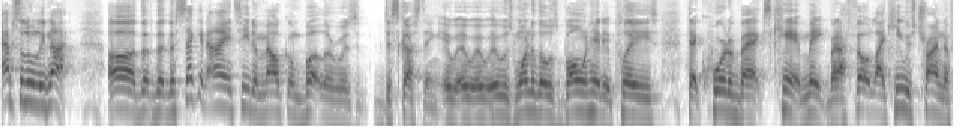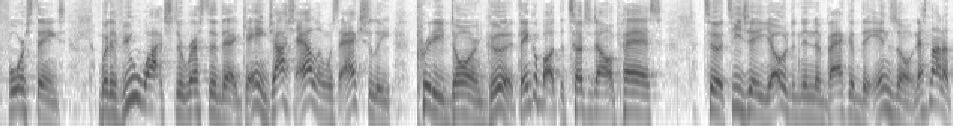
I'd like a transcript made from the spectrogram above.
Absolutely not. Uh, the, the, the, second INT to Malcolm Butler was disgusting. It, it, it, was one of those boneheaded plays that quarterbacks can't make, but I felt like he was trying to force things. But if you watch the rest of that game, Josh Allen was actually pretty darn good. Think about the touchdown pass to TJ Yeldon in the back of the end zone. That's not a,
